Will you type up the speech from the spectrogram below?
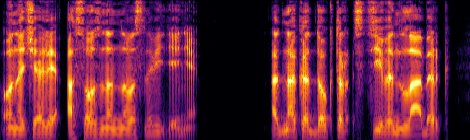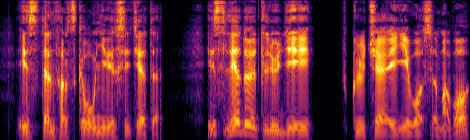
о начале осознанного сновидения. Однако доктор Стивен Лаберг из Стэнфордского университета исследует людей, включая его самого,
